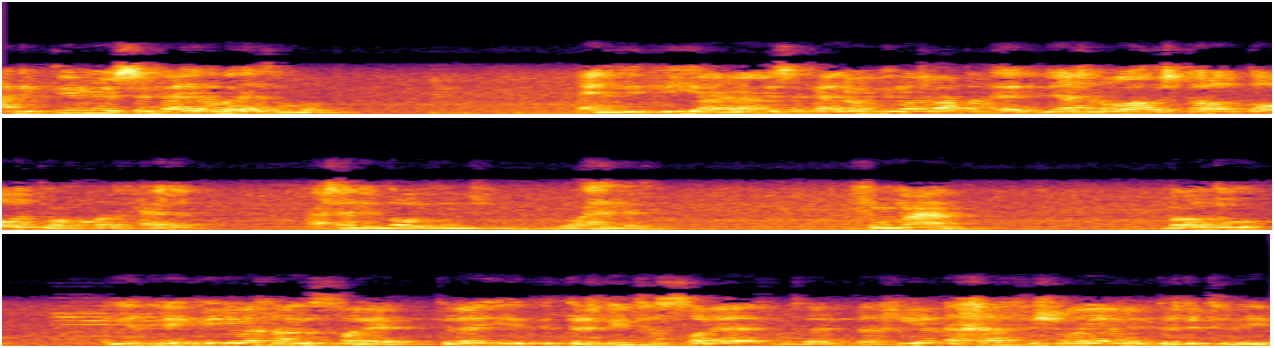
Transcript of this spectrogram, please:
عند كتير من الشافعيه هو ياسم برضه يعني في في علماء الشافعيه اللي هم بيقولوا على الطلاق ليه؟ عشان هو اشترط ضابط وفقد الحاجة عشان الضابط ده مش وهكذا. مفهوم معانا؟ برضه نيجي مثلا للصلاة. تلاقي التجديد في الصلاة في مسألة التأخير أخف شوية من التجديد في الإيه؟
